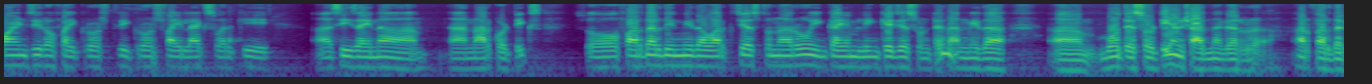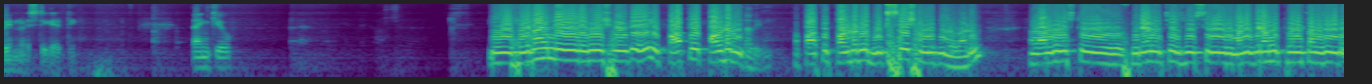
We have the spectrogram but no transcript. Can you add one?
point zero five crores three crores five lakhs వరకు సీజ్ అయిన నార్కోటిక్స్ సో ఫర్దర్ దీని మీద వర్క్ చేస్తున్నారు. ఇంకా ఏం లింకేజెస్ ఉంటే దాని మీద both SOT and Shadnagar are further investigating thank you ఈ హెరాయిన్ ఏం చేసినంటే ఈ పాపీ పౌడర్ ఉంటుంది. ఆ పాపీ పౌడర్లో మిక్స్ చేసి అమ్ముతున్నాడు వాడు ఆల్మోస్ట్ హెరాయిన్ వచ్చేసి చూస్తే మీరు వన్ గ్రామ్ ట్వెల్వ్ థౌసండ్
